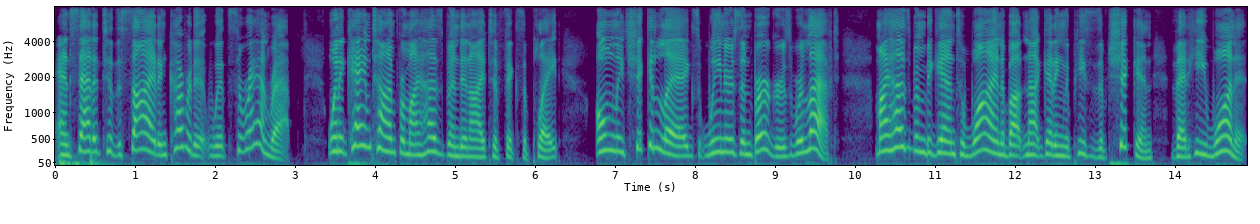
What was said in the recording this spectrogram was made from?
and sat it to the side and covered it with saran wrap. When it came time for my husband and I to fix a plate, only chicken legs, wieners, and burgers were left. My husband began to whine about not getting the pieces of chicken that he wanted.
